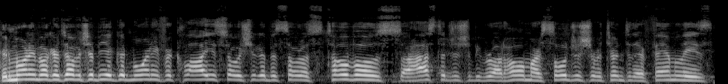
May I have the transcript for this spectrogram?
Good morning, Boker Tov. It should be a good morning for Klal Yisrael. Should be Besoros Tovos. Our hostages should be brought home. Our soldiers should return to their families.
